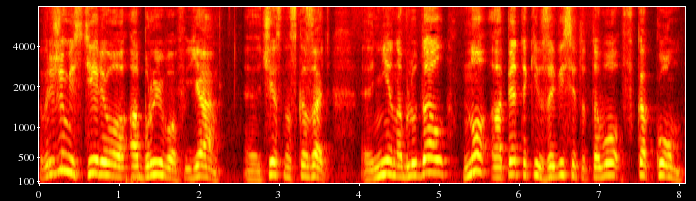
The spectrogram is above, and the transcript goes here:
В режиме стерео обрывов я Э, честно сказать, э, не наблюдал, но опять-таки зависит от того, в каком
